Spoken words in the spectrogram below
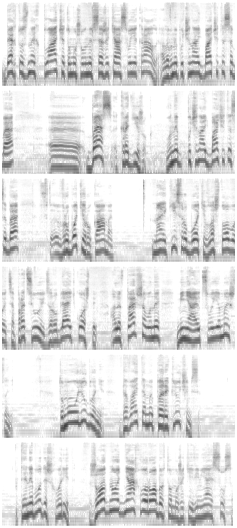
дехто з них плаче, тому що вони все життя своє крали, але вони починають бачити себе е, без крадіжок. Вони починають бачити себе в, в роботі руками. На якійсь роботі влаштовуються, працюють, заробляють кошти, але вперше вони міняють своє мишлення. Тому, улюблені, давайте ми переключимося. Ти не будеш хворіти. Жодного дня хвороби в твоєму житті в ім'я Ісуса.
